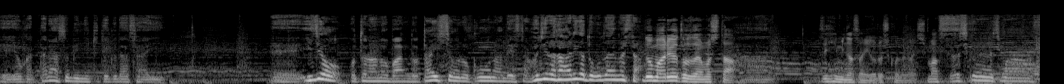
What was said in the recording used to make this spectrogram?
えーよかったら遊びに来てください、えー以上大人のバンド大賞のコーナーでした。藤原さんありがとうございました。よどうもありがとうございました。ぜひ皆さんよろしくお願いします。ろしくお願いします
